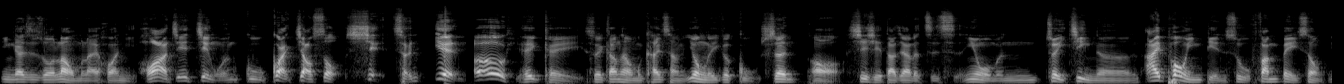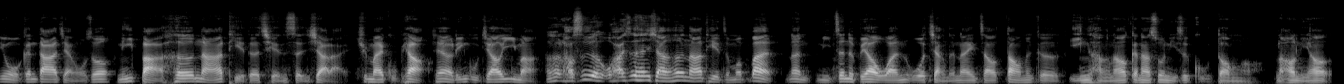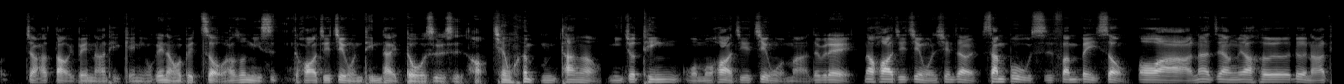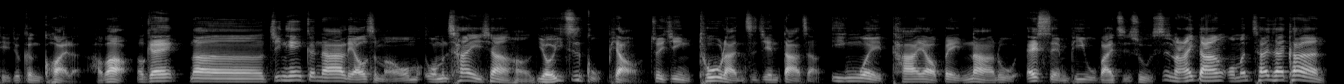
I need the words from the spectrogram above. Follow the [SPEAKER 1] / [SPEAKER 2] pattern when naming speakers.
[SPEAKER 1] 应该是说，让我们来欢迎华尔街见闻古怪教授谢承彦哦，嘿 K。所以刚才我们开场用了一个鼓声哦，谢谢大家的支持。因为我们最近呢，iPoint 点数翻倍送，因为我跟大家讲，我说你把喝拿铁的钱省下来去买股票，现在有零股交易嘛？他说老师，我还是很想喝拿铁，怎么办？那你真的不要玩我讲的那一招，到那个银行，然后跟他说你是股东哦，然后你要。叫他倒一杯拿铁给你，我跟你讲会被揍。他说你是华尔街见闻听太多是不是？好，千万唔汤哦，你就听我们华尔街见闻嘛，对不对？那华尔街见闻现在三不五时翻倍送，哇，那这样要喝热拿铁就更快了，好不好？OK，那今天跟大家聊什么？我们我们猜一下哈，有一只股票最近突然之间大涨，因为它要被纳入 S M P 五百指数，是哪一档？我们猜猜看。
